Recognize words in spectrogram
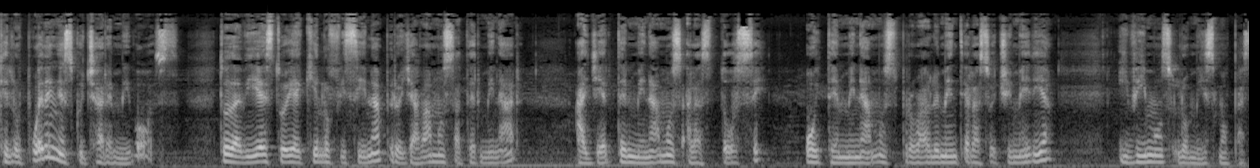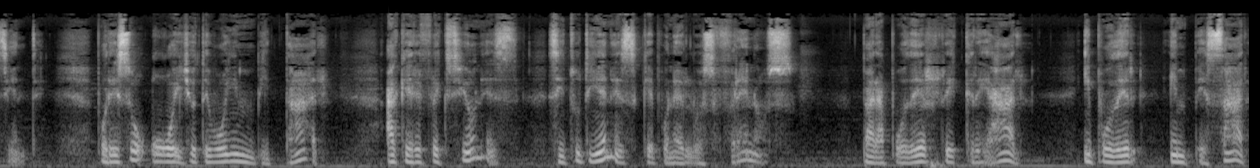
que lo pueden escuchar en mi voz. Todavía estoy aquí en la oficina, pero ya vamos a terminar. Ayer terminamos a las 12, hoy terminamos probablemente a las ocho y media y vimos lo mismo paciente. Por eso hoy yo te voy a invitar a que reflexiones si tú tienes que poner los frenos para poder recrear y poder empezar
